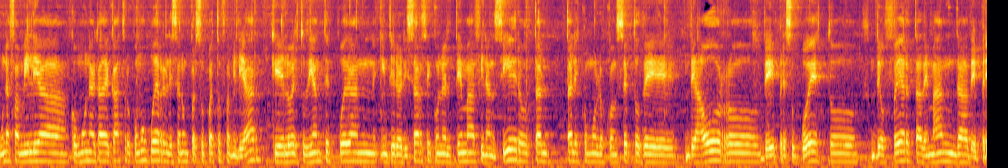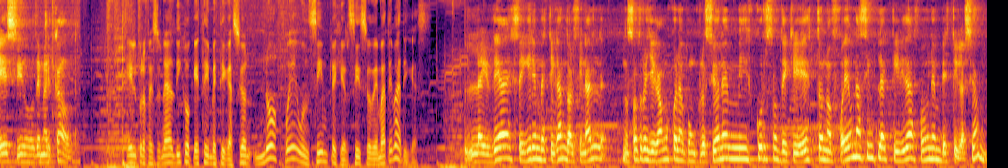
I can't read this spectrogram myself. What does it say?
una familia común acá de Castro, cómo puede realizar un presupuesto familiar, que los estudiantes puedan interiorizarse con el tema financiero, tal, tales como los conceptos de, de ahorro, de presupuesto, de oferta, demanda, de precio, de mercado. El profesional dijo que esta investigación no fue un simple ejercicio de matemáticas. La idea es seguir investigando. Al final nosotros llegamos con la conclusión en mis cursos de que esto no fue una simple actividad, fue una investigación.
